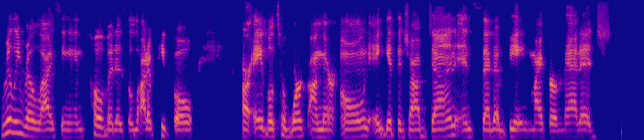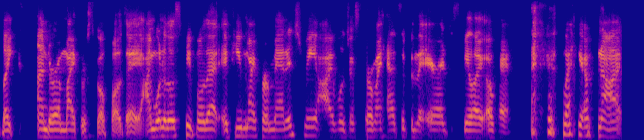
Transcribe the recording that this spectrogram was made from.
really realizing in COVID is a lot of people are able to work on their own and get the job done instead of being micromanaged like under a microscope all day. I'm one of those people that if you micromanage me, I will just throw my hands up in the air and just be like, okay, like I'm not,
